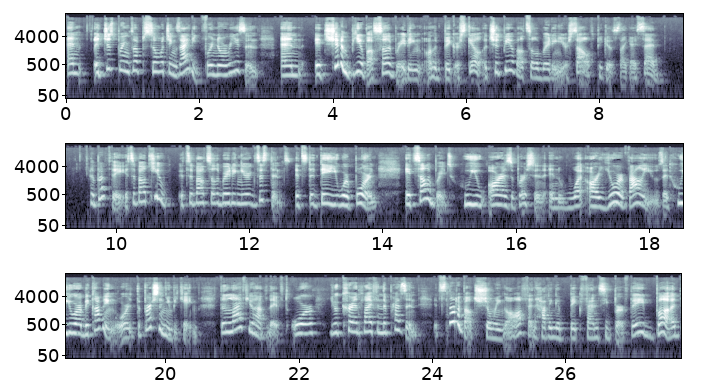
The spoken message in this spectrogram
And it just brings up so much anxiety for no reason. And it shouldn't be about celebrating on a bigger scale, it should be about celebrating yourself because, like I said, a birthday. It's about you. It's about celebrating your existence. It's the day you were born. It celebrates who you are as a person and what are your values and who you are becoming or the person you became, the life you have lived or your current life in the present. It's not about showing off and having a big fancy birthday, but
